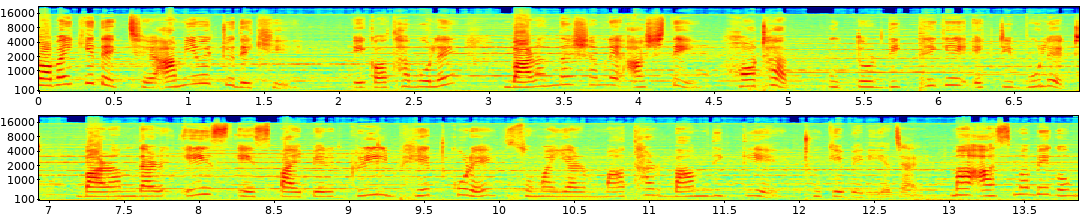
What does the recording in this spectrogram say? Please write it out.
সবাই কি দেখছে? আমিও একটু দেখি। এ কথা বলে বারান্দার সামনে আসতেই হঠাৎ উত্তর দিক থেকে একটি বুলেট বারান্দার এস এস পাইপের গ্রিল ভেদ করে সুমাইয়ার মাথার বাম দিক দিয়ে ঢুকে বেরিয়ে যায়। মা আসমা বেগম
